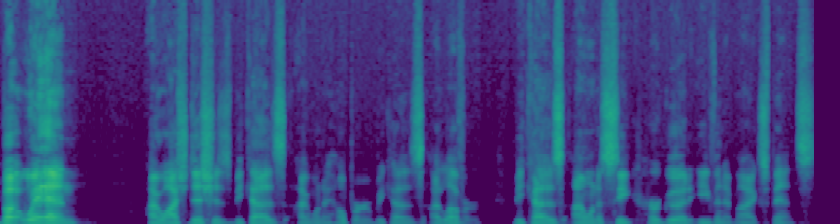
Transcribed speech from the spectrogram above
but when I wash dishes because I want to help her, because I love her, because I want to seek her good even at my expense,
